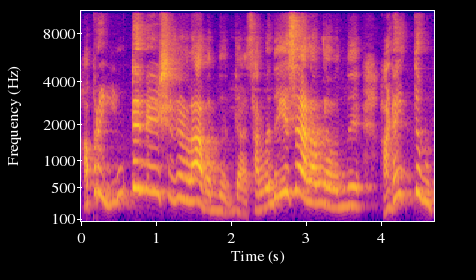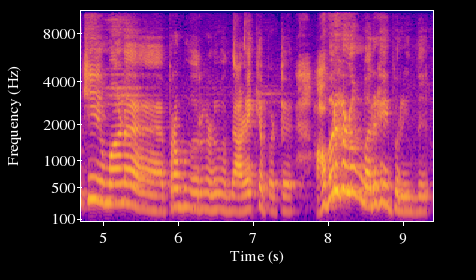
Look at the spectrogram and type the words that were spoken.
அப்புறம் இன்டர்நேஷ்னலாக வந்து இந்த சர்வதேச அளவில் வந்து அனைத்து முக்கியமான பிரமுகர்களும் வந்து அழைக்கப்பட்டு அவர்களும் வருகை புரிந்து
